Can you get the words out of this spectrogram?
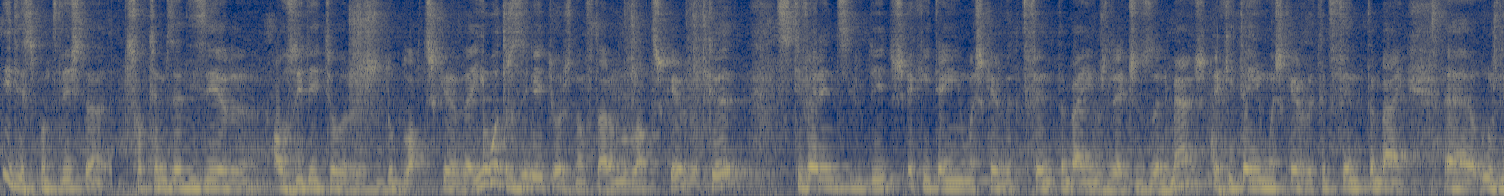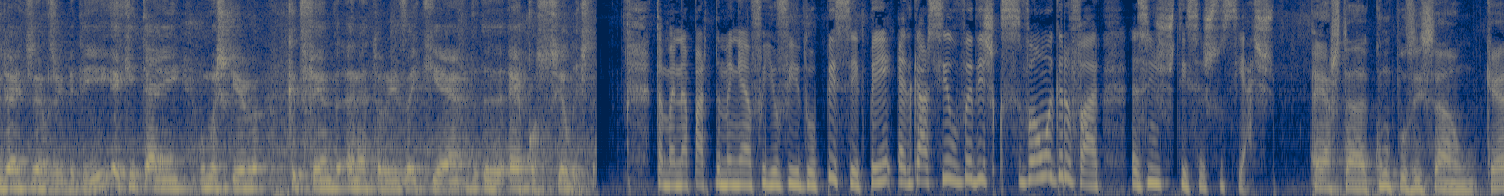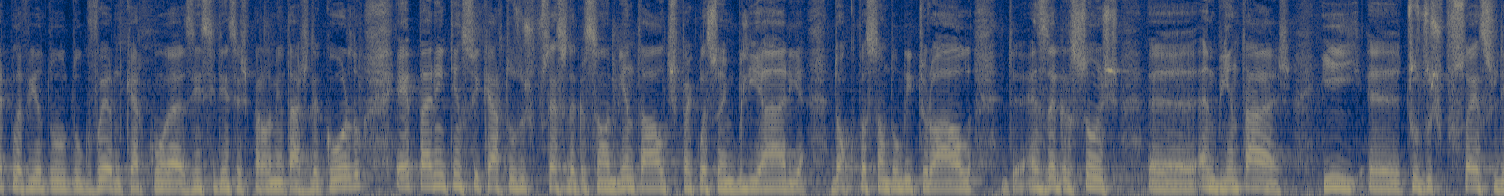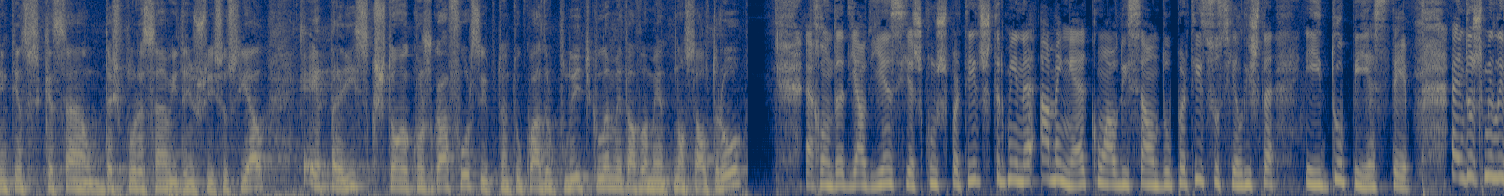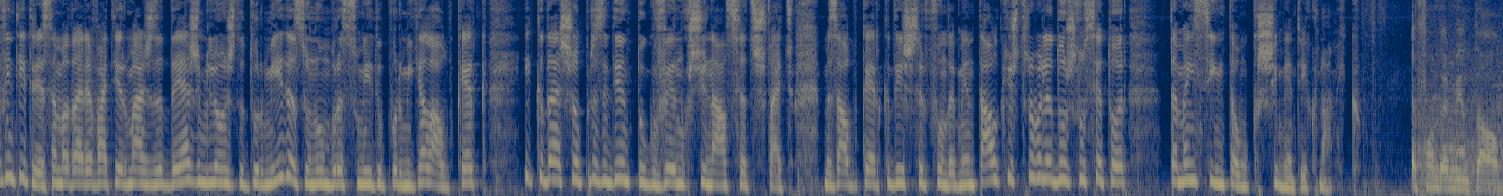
E desse ponto de vista, só temos a dizer aos eleitores do Bloco de Esquerda e outros eleitores que não votaram no Bloco de Esquerda que, se estiverem desiludidos, aqui tem uma esquerda que defende também os direitos dos animais, aqui tem uma esquerda que defende também uh, os direitos LGBTI, aqui tem uma esquerda que defende a natureza e que é uh, ecossocialista. Também na parte da manhã foi ouvido o PCP. Edgar Silva diz que se vão agravar as injustiças sociais esta composição, quer pela via do, do, Governo, quer com as incidências parlamentares de acordo, é para intensificar todos os processos de agressão ambiental, de especulação imobiliária, de ocupação do litoral, de, as agressões eh, ambientais e eh, todos os processos de intensificação da exploração e da injustiça social. É para isso que estão a conjugar força e, portanto, o quadro político, lamentavelmente, não se alterou. A ronda de audiências com os partidos termina amanhã com a audição do Partido Socialista e do PSD. Em 2023, a Madeira vai ter mais de 10 milhões de dormidas, o número assumido por Miguel Albuquerque e que deixa o presidente do governo regional satisfeito. Mas Albuquerque diz ser fundamental que os trabalhadores do setor também sintam o crescimento económico. É fundamental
